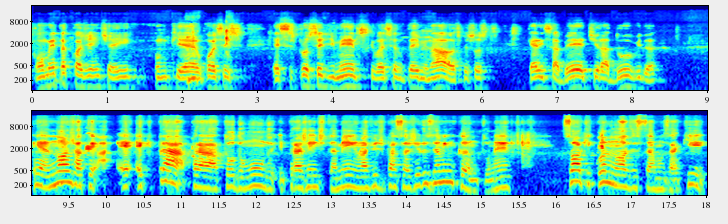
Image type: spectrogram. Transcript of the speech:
comenta com a gente aí como que é, com esses esses procedimentos que vai ser no terminal, as pessoas querem saber, tirar dúvida. É, nós já temos. É, é que para todo mundo e para a gente também, o navio de passageiros é um encanto, né? Só que quando nós estamos aqui,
